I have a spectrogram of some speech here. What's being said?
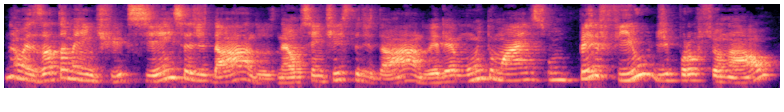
Não, exatamente. Ciência de dados, né, o cientista de dados, ele é muito mais um perfil de profissional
